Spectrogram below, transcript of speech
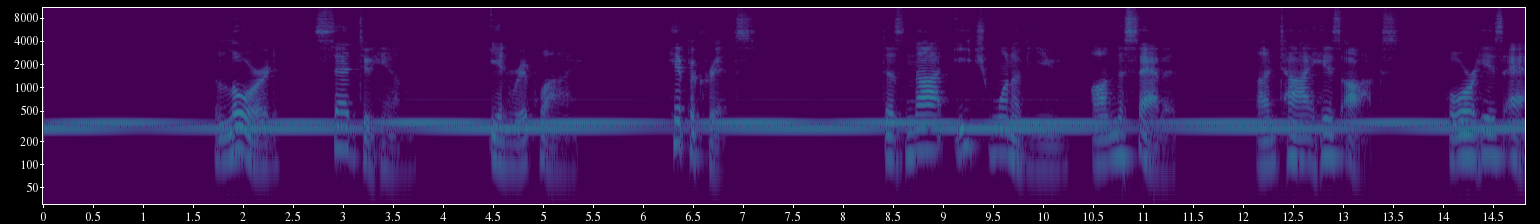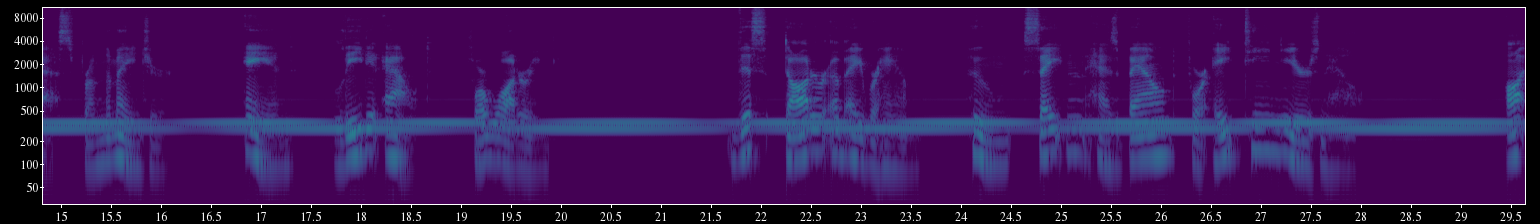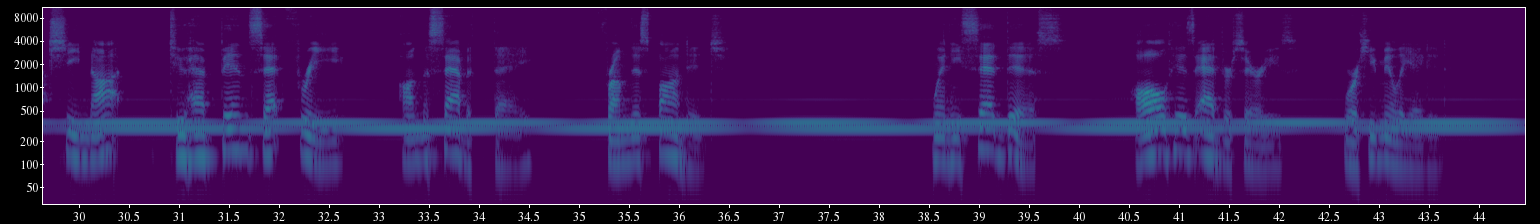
The Lord said to him in reply, Hypocrites, does not each one of you on the Sabbath untie his ox or his ass from the manger and lead it out for watering? This daughter of Abraham, whom Satan has bound for eighteen years now, ought she not to have been set free on the Sabbath day from this bondage? When he said this, all his adversaries were humiliated,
